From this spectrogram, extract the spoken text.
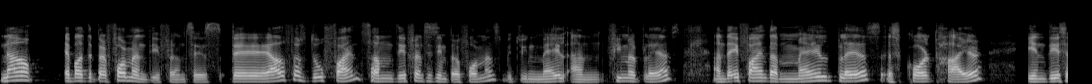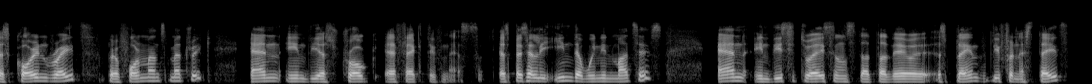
Now, about the performance differences, the authors do find some differences in performance between male and female players, and they find that male players scored higher in this scoring rate performance metric and in the stroke effectiveness, especially in the winning matches and in these situations that they explained, the different states.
